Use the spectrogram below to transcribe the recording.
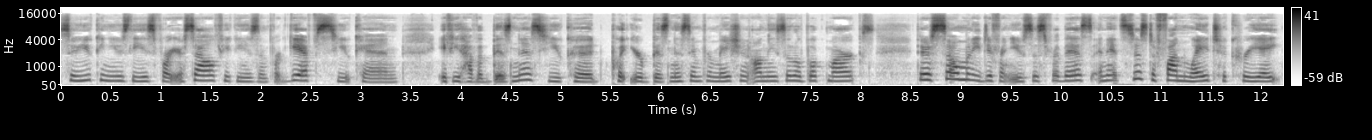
So you can use these for yourself, you can use them for gifts, you can, if you have a business, you could put your business information on these little bookmarks. There's so many different uses for this, and it's just a fun way to create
